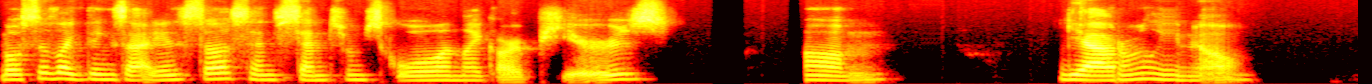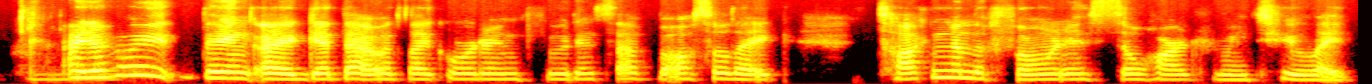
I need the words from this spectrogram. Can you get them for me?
most of like the anxiety and stuff stems stems from school and like our peers. Um, yeah, I don't really know. I definitely think I get that with like ordering food and stuff, but also like talking on the phone is so hard for me too. Like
